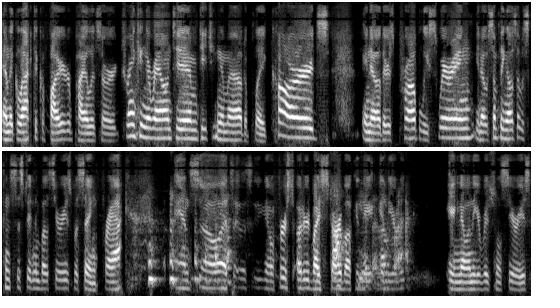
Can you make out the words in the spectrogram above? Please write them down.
and the Galactica fighter pilots are drinking around him, teaching him how to play cards. You know, there's probably swearing. You know, something else that was consistent in both series was saying frack. and so it's, it was, you know, first uttered by Starbuck in Oh, yes, the in the you know, in the original series.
